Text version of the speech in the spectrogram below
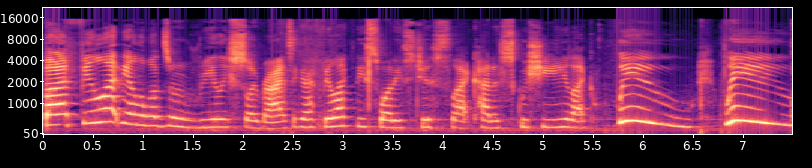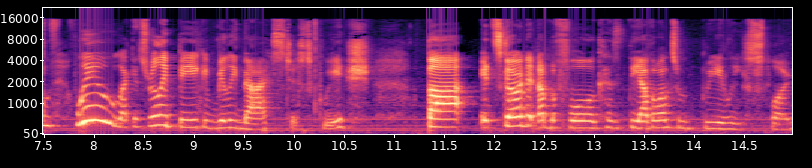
But I feel like the other ones were really slow rising. I feel like this one is just like kind of squishy, like woo, woo, woo. Like it's really big and really nice to squish. But it's going at number four because the other ones were really slow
